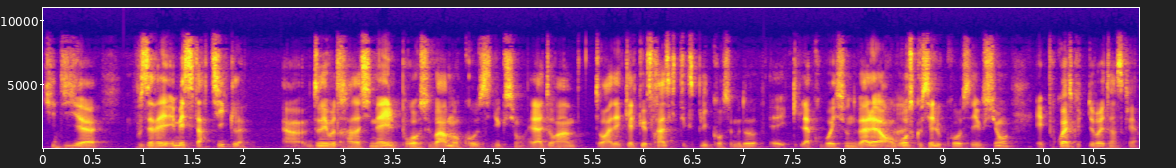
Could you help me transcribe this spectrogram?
qui dit, euh, vous avez aimé cet article, euh, donnez votre adresse email pour recevoir mon cours de séduction. Et là, tu auras, des quelques phrases qui t'expliquent grosso modo la proposition de valeur, en gros ce que c'est le cours de séduction et pourquoi est-ce que tu devrais t'inscrire.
